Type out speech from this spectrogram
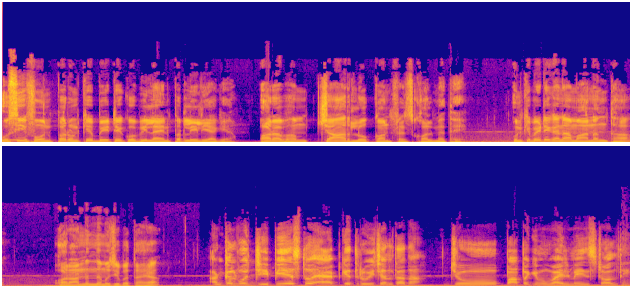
उसी फ़ोन पर उनके बेटे को भी लाइन पर ले लिया गया। और अब हम चार लोग कॉन्फ्रेंस कॉल में थे। उनके बेटे का नाम आनंद था और आनंद ने मुझे बताया अंकल वो जीपीएस तो ऐप के थ्रू ही चलता था जो पापा के मोबाइल में इंस्टॉल थी।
